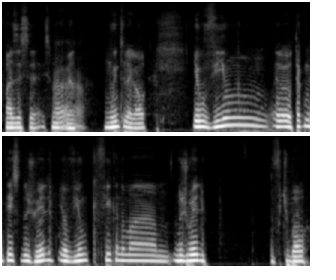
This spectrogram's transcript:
faz esse, esse movimento. Muito legal. Eu vi um. Eu até comentei isso do joelho. Eu vi um que fica numa, no joelho do futebol.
